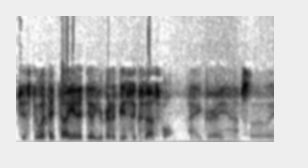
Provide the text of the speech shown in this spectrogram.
just do what they tell you to do. You're going to be successful. I agree, absolutely.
